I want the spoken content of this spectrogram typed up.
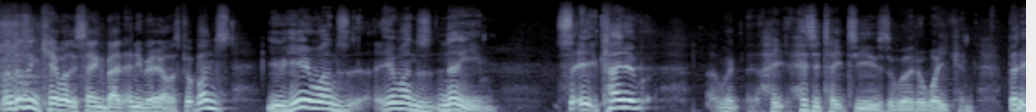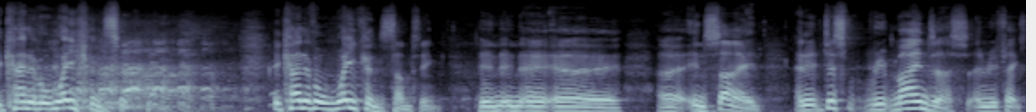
doesn't care what they're saying about anybody else, but once you hear one's, hear one's name, so it kind of I won't hesitate to use the word awaken, but it kind of awakens. it kind of awakens something in, in, uh, uh, uh, inside. And it just reminds us and reflects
